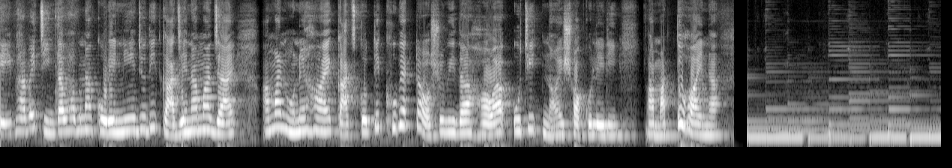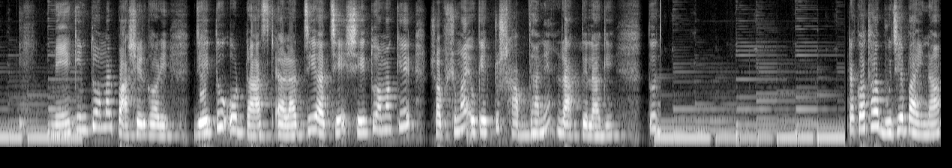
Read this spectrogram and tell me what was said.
এইভাবে চিন্তা ভাবনা করে নিয়ে যদি কাজে নামা যায়, আমার মনে হয় কাজ করতে খুব একটা অসুবিধা হওয়া উচিত নয় সকলেরই। আমার তো হয় না। মেয়ে কিন্তু আমার পাশের ঘরে। যেহেতু ওর ডাস্ট অ্যালার্জি আছে, সেহেতু আমাকে সবসময় ওকে একটু সাবধানে রাখতে লাগে। তো একটা কথা বুঝে পাই না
